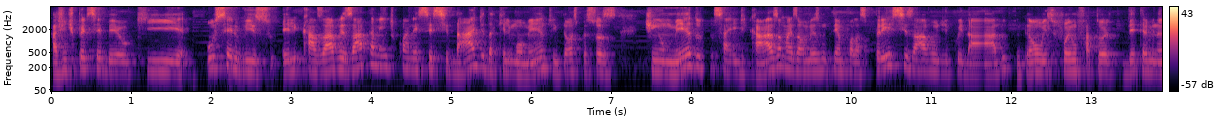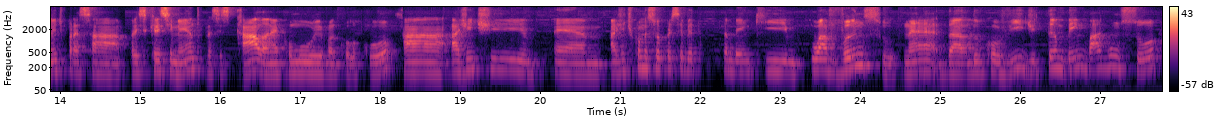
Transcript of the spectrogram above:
a gente percebeu que o serviço ele casava exatamente com a necessidade daquele momento, então as pessoas tinham medo de sair de casa, mas ao mesmo tempo elas precisavam de cuidado. Então isso foi um fator determinante para essa para esse crescimento, para essa escala, né? Como o Ivan colocou. A, a gente é, a gente começou a perceber também que o avanço né, da, do Covid também bagunçou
